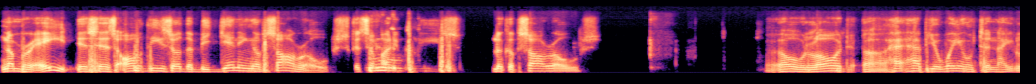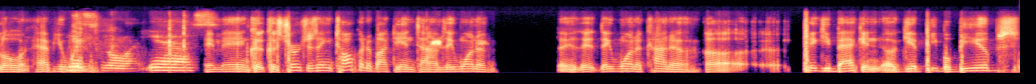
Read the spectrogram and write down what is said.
number eight it says all these are the beginning of sorrows. Could somebody please look up sorrows? Oh Lord, uh, ha- have your way on tonight, Lord. Have your way. Yes, Lord. Yes. Amen. Because churches ain't talking about the end times. They want to, they, they, they want to kind of uh, piggyback and uh, give people bibs,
